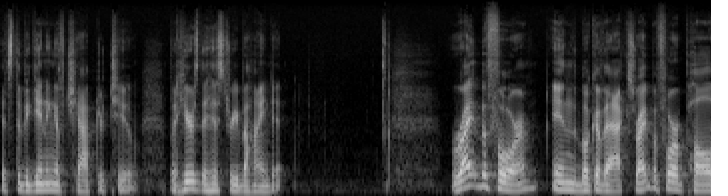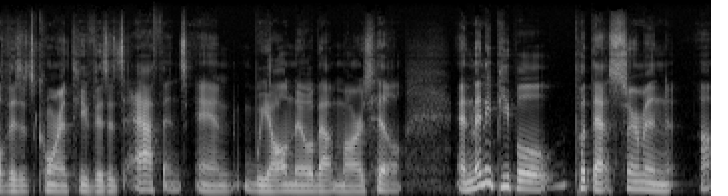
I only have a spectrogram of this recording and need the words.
It's the beginning of chapter two, but here's the history behind it right before in the book of Acts, right before Paul visits Corinth, he visits Athens, and we all know about Mars Hill. And many people put that sermon uh,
